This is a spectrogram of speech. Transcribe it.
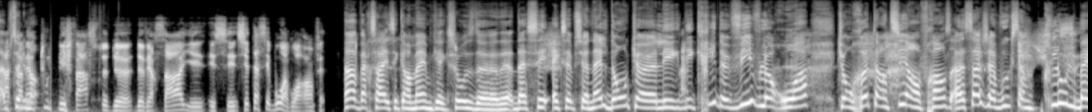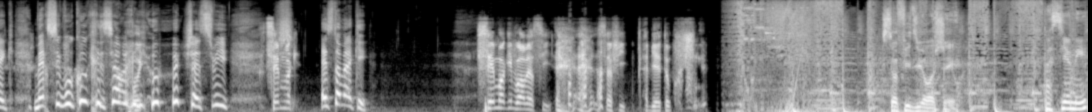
à travers toutes les faces de, Versailles, et, c'est assez beau à voir en fait. Ah, Versailles, c'est quand même quelque chose d'assez exceptionnel. Donc, euh, les, les, cris de Vive le roi qui ont retenti en France, ah, ça, j'avoue que ça me cloue le bec. Merci beaucoup, Christian Rioux. Je suis estomaqué. C'est moi qui vous remercie. Sophie, à bientôt. Sophie Durocher. Passionnée,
